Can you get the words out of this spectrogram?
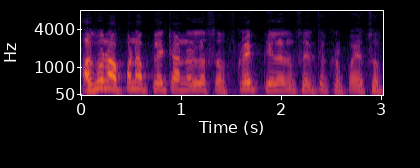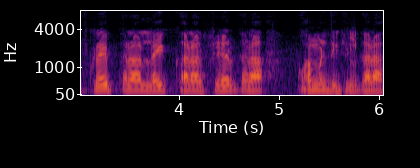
अजून आपण आपल्या चॅनलला सबस्क्राईब केलं नसेल तर कृपया सबस्क्राईब करा लाईक करा शेअर करा कॉमेंट देखील करा.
